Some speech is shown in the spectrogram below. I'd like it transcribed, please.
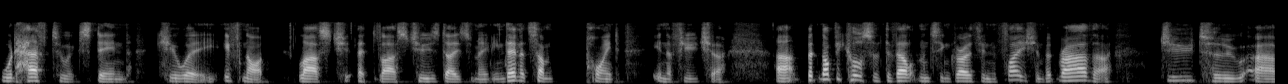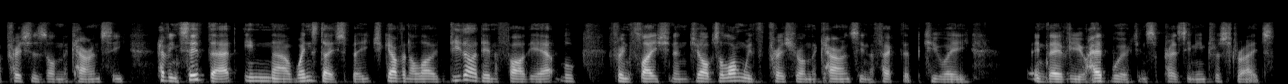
would have to extend QE, if not last at last Tuesday's meeting, then at some point in the future. Uh, but not because of developments in growth and inflation, but rather due to uh, pressures on the currency. Having said that, in uh, Wednesday's speech, Governor Lowe did identify the outlook for inflation and jobs, along with pressure on the currency and the fact that QE, in their view, had worked in suppressing interest rates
